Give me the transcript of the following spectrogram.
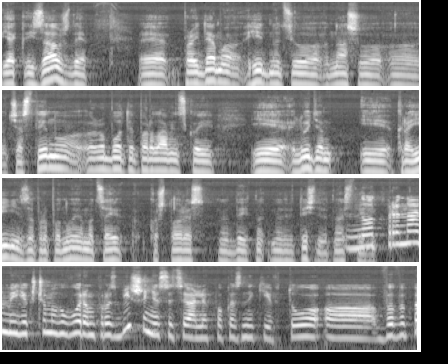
як і завжди, е, пройдемо гідно цю нашу е, частину роботи парламентської і людям і країні запропонуємо цей кошторис на де- на 2019 Ну, рік. от принаймні, якщо ми говоримо про збільшення соціальних показників, то е, ВВП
